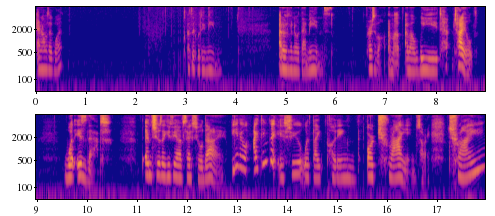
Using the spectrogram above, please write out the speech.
And I was like, what? I was like, what do you mean? I don't even know what that means. First of all, I'm a I'm a wee t- child. What is that? And she was like, if you have sex, you'll die. You know, I think the issue with like putting or trying, sorry, trying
